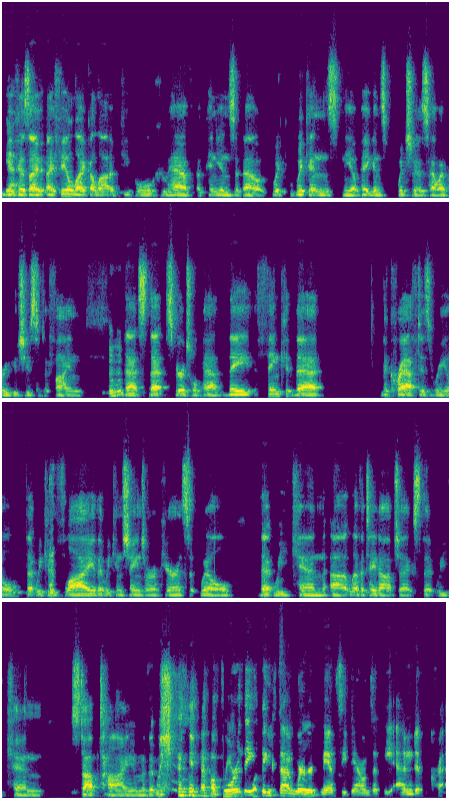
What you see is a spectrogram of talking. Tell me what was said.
Yeah. because I, I feel like a lot of people who have opinions about Wic- Wiccans, neo pagans, witches, however you choose to define Mhm. that's that spiritual path, they think that the craft is real, that we can fly, that we can change our appearance at will, that we can uh, levitate objects, that we can stop time, that we can, you know, or they think that it? we're Nancy Downs at the end of cra-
